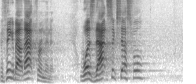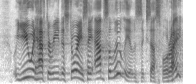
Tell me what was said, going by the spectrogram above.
And think about that for a minute. Was that successful? you would have to read the story and say, absolutely, it was successful, right?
